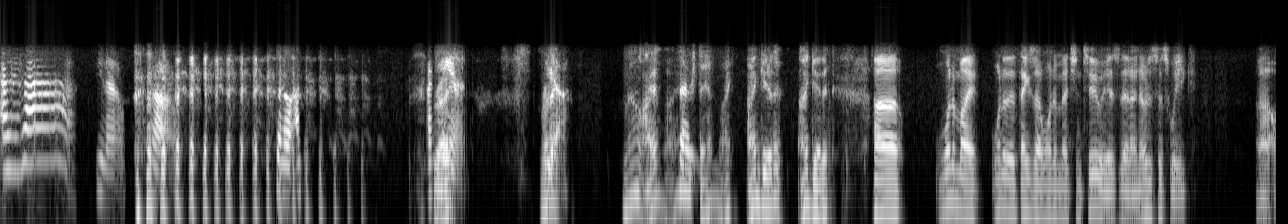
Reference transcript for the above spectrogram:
ah you know uh, so I I Right. can't Right. yeah No, I I So- understand. I I get it. I get it. Uh, one of my one of the things I want to mention too is that I noticed this week uh, on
